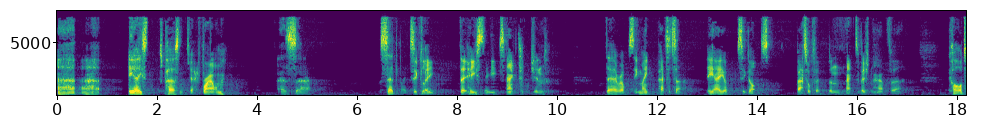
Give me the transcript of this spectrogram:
Uh, EA spokesperson Jeff Brown has uh, said basically that he sees Activision, their obviously main competitor. EA obviously got Battlefield and Activision have uh, COD.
